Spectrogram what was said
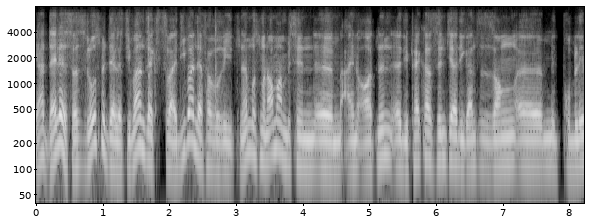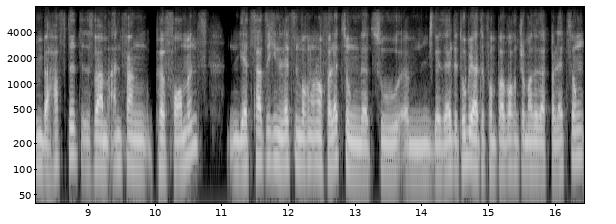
Ja, Dallas, was ist los mit Dallas? Die waren 6-2, die waren der Favorit, ne? muss man auch mal ein bisschen ähm, einordnen. Äh, die Packers sind ja die ganze Saison äh, mit Problemen behaftet. Es war am Anfang Performance. Jetzt hat sich in den letzten Wochen auch noch Verletzungen dazu ähm, gesellt. Tobi hatte vor ein paar Wochen schon mal gesagt Verletzungen.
